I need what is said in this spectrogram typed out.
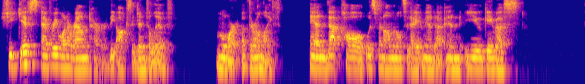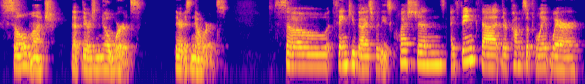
she gifts everyone around her the oxygen to live more of their own life. And that call was phenomenal today, Amanda. And you gave us so much that there's no words. There is no words. So thank you guys for these questions. I think that there comes a point where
